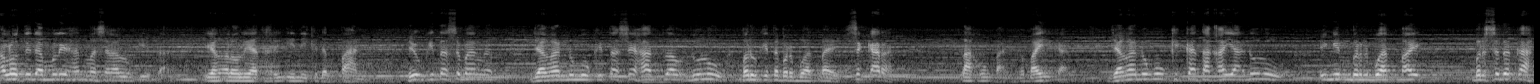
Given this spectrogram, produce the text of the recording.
Allah tidak melihat masa lalu kita, yang Allah lihat hari ini ke depan. Yuk kita semangat. Jangan nunggu kita sehat dulu baru kita berbuat baik. Sekarang lakukan kebaikan. Jangan nunggu kita kaya dulu ingin berbuat baik bersedekah.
